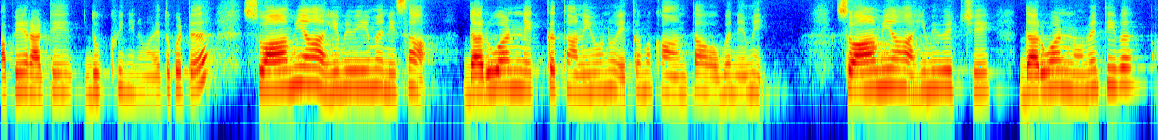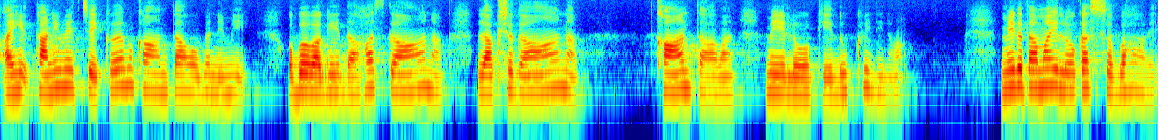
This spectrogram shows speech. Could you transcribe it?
අපේ රටේ දුක් විඳිනවා. එතකොට ස්වාමියා අහිමි වීම නිසා දරුවන් එක්ක තනි වුණු එකම කාන්තාව ඔබ නෙමෙයි. ස්වාමියා අහිමි වෙච්ච දරුවන් නොමැතිව තනි වෙච්ච එකම කාන්තාව ඔබ නෙමෙයි. ඔබ වගේ දහස් ගාණක් ලක්ෂ ගාණක් කාන්තාවන් මේ ලෝකේ දුක් විඳිනවා. මේක තමයි ලෝක ස්වභාවය.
